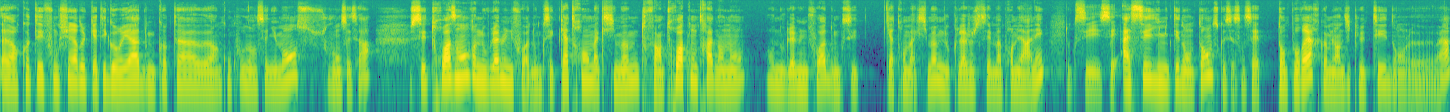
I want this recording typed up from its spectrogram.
Alors, quand tu es fonctionnaire de catégorie A, donc quand tu as un concours d'enseignement, souvent c'est ça, c'est trois ans renouvelables une fois. Donc, c'est quatre ans maximum, enfin trois contrats d'un an renouvelables une fois. Donc, c'est quatre ans maximum. Donc là, c'est ma première année. Donc, c'est assez limité dans le temps parce que c'est censé être temporaire, comme l'indique le T dans le. Voilà.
